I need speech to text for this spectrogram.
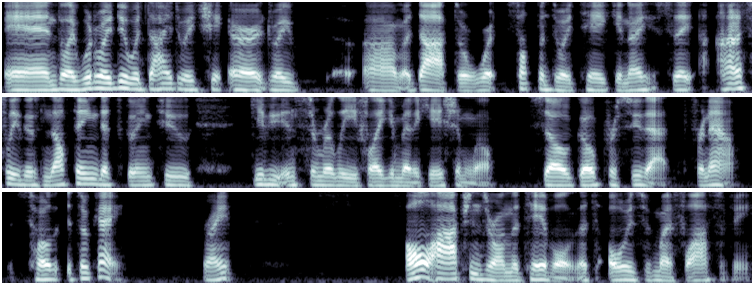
and like, what do I do? What diet do I change or do I um, adopt or what supplement do I take? And I say, honestly, there's nothing that's going to give you instant relief like a medication will. So go pursue that for now. It's totally, it's okay, right? All options are on the table. That's always been my philosophy.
